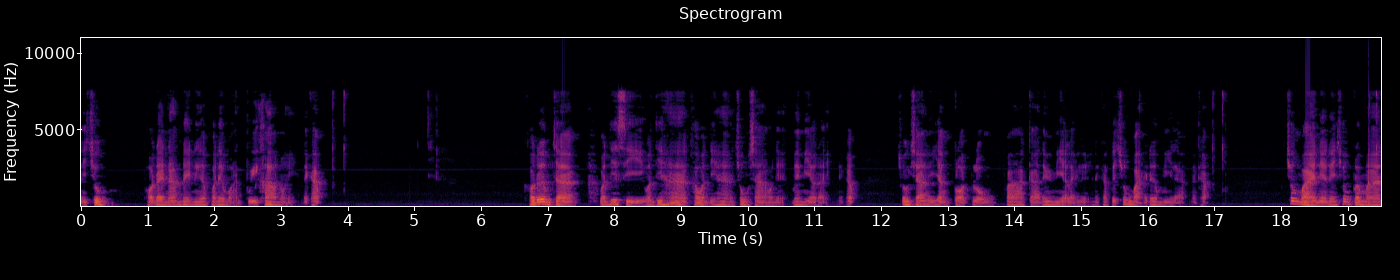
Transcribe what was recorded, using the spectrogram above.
ในช่วงพอได้น้ำได้เนื้อพอได้หวานปุ๋ยข้าวหน่อยนะครับเขาเริ่มจากวันที่ 4 วันที่ 5 เข้าวันที่ 5 ช่วงเช้าเนี่ยไม่มีอะไรนะครับ ช่วงเช้ายังปลอดโปร่งฟ้าอากาศไม่มีอะไรเลยนะครับ แต่ช่วงบ่ายเริ่มมีแล้วนะครับ ช่วงบ่ายเนี่ยในช่วงประมาณ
